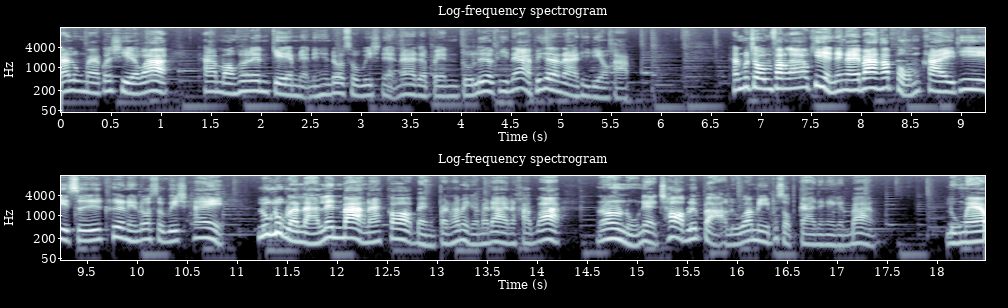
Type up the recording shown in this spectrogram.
นะลุงแมวก็เชียร์ว่าถ้ามองเครื่องเล่นเกมเนี่ย Nintendo Switch เนี่ย น่าจะเป็นตัวเลือกที่น่าพิจารณาทีเดียวครับ ท่านผู้ชมฟังแล้วคิดเห็นยังไงบ้างครับผมใครที่ซื้อเครื่อง Nintendo Switch ให้ลูกๆหลานๆเล่นบ้างนะ ก็แบ่งปันความเห็นกันมาได้นะครับ ว่าน้องหนูเนี่ยชอบหรือเปล่าหรือว่ามีประสบการณ์ยังไงกันบ้าง ลุงแมว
